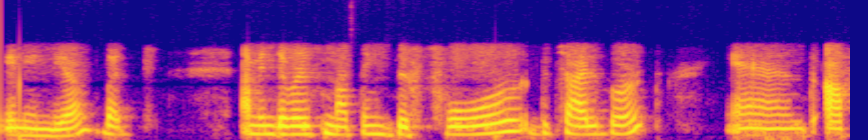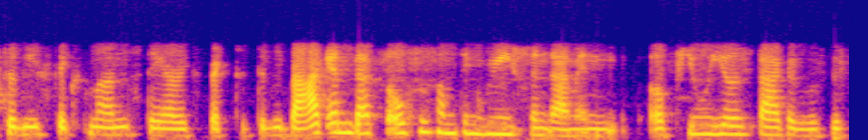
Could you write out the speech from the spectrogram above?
in India. But I mean, there was nothing before the childbirth. And after these six months, they are expected to be back. And that's also something recent. I mean, a few years back, it was just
